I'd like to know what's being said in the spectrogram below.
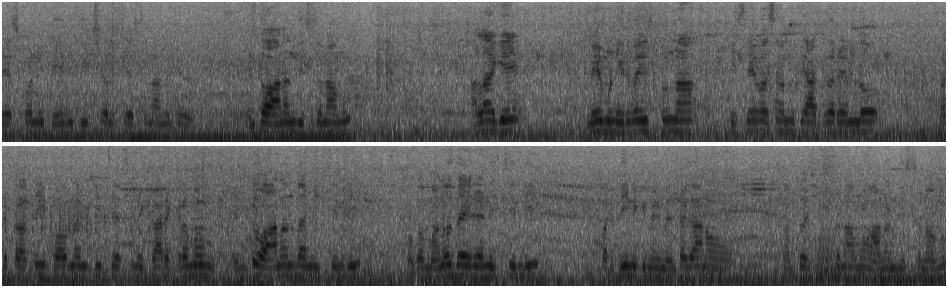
చేసుకొని దేవి దీక్షలు చేస్తున్నందుకు ఎంతో ఆనందిస్తున్నాము. అలాగే మేము నిర్వహిస్తున్న ఈ సేవా సమితి ఆధ్వర్యంలో మరి ప్రతి పౌర్ణమికి చేస్తున్న కార్యక్రమం ఎంతో ఆనందాన్ని ఇచ్చింది ఒక మనోధైర్యాన్ని ఇచ్చింది. మరి దీనికి మేము ఎంతగానో సంతోషిస్తున్నాము ఆనందిస్తున్నాము.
